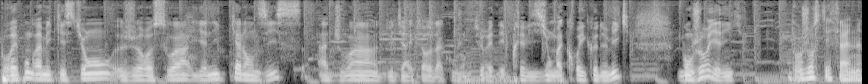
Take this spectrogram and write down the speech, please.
Pour répondre à mes questions, je reçois Yannick Calanzis, adjoint du directeur de la conjoncture et des prévisions macroéconomiques. Bonjour Yannick. Bonjour Stéphane.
